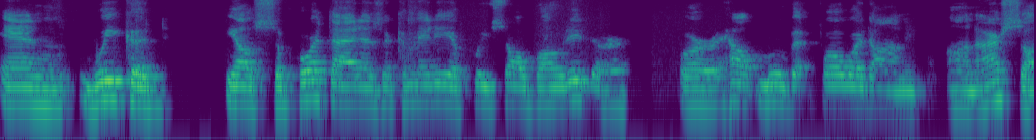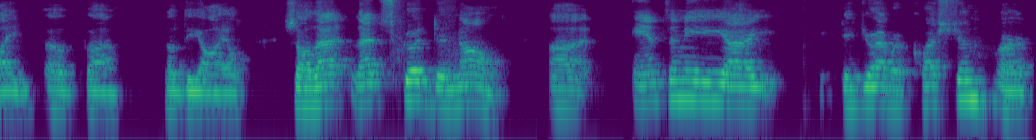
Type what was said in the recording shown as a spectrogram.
and we could, you know, support that as a committee if we so voted, or or help move it forward on on our side of uh, of the aisle. So that that's good to know. Uh, Anthony, uh, did you have a question or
